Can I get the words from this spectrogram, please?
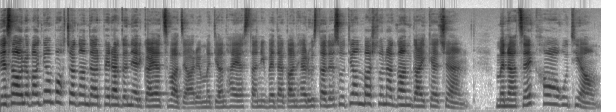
Տեսահոլովակյան փոխչական դարբերակը ներկայացված է Արեմտյան Հայաստանի Պետական Հերոստատեսության պաշտոնական գայքեչեն։ Մնացեք խաղաղությամբ։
